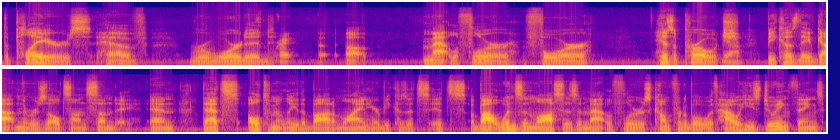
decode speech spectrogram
the players have rewarded right. uh, uh Matt LaFleur for his approach yeah because they've gotten the results on Sunday. And that's ultimately the bottom line here because it's it's about wins and losses and Matt LaFleur is comfortable with how he's doing things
